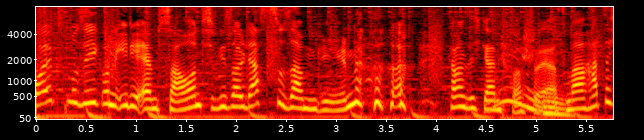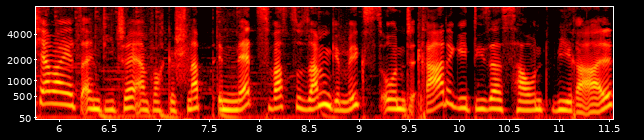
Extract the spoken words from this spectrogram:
Volksmusik und EDM-Sound, wie soll das zusammengehen? Kann man sich gar nicht vorstellen erstmal. Hat sich aber jetzt ein DJ einfach geschnappt im Netz, was zusammengemixt und gerade geht dieser Sound viral.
